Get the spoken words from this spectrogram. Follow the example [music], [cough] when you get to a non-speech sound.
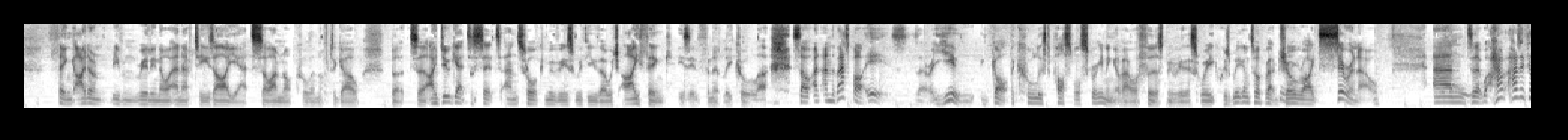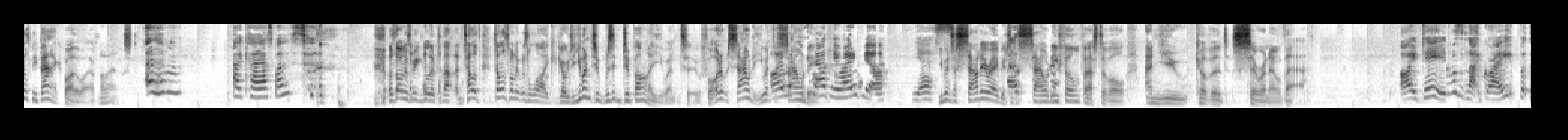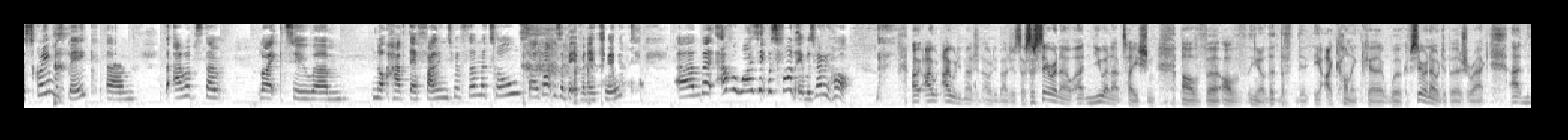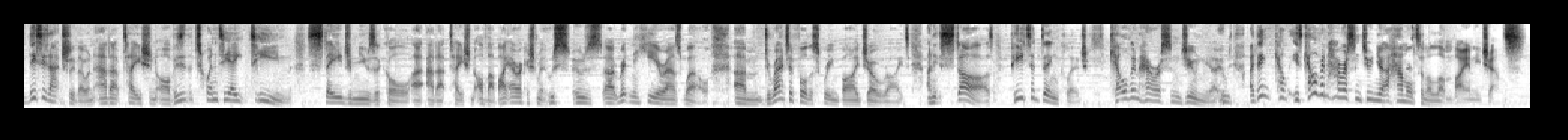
thing. I don't even really know what NFTs are yet, so I'm not cool enough to go. But uh, I do get to sit and talk movies with you, though, which I think is infinitely cooler. So, and, and the best part is, Zara, you got the coolest possible screening of our first movie this week because we're going to talk about Joe Wright's Cyrano. And uh, how, how does it feel to be back, by the way? I've not asked. Um, okay, I suppose. [laughs] As long as we can live to that, then tell us tell us what it was like going to. You went to was it Dubai? You went to for? Oh, no, it was Saudi. You went to I Saudi. went to Saudi Arabia. Yes. You went to Saudi Arabia to the Uh, Saudi Film Festival, and you covered Cyrano there. I did. It wasn't that great, but the screen was big. [laughs] Um, the Arabs don't like to um, not have their phones with them at all, so that was a bit of an issue. [laughs] Um, but otherwise, it was fun. It was very hot. [laughs] I, I, I would imagine. I would imagine. So, so Cyrano, a new adaptation of uh, of you know the the, the iconic uh, work of Cyrano de Bergerac. Uh, this is actually though an adaptation of is it the 2018 stage musical uh, adaptation of that by Erica Schmidt, who's who's uh, written here as well, um, directed for the screen by Joe Wright, and it stars Peter Dinklage, Kelvin Harrison Jr., who I think Kel- is Kelvin Harrison Jr. a Hamilton alum by any chance.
